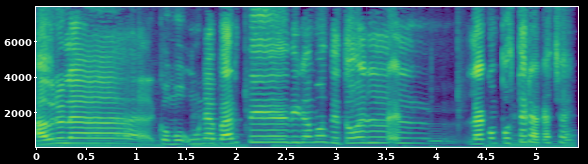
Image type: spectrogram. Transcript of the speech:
abro la, como una parte, digamos, de toda la compostera, ¿cachai?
